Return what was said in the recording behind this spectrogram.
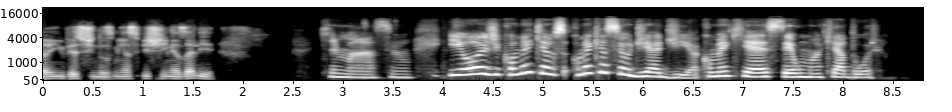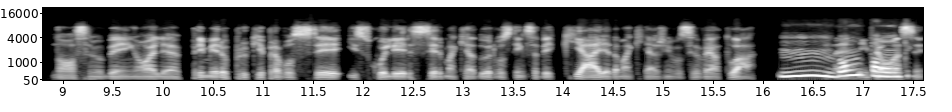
tá investindo as minhas fichinhas ali. Que máximo. E hoje, como é que é, o, como é que é seu dia a dia? Como é que é ser um maquiador? Nossa, meu bem, olha, primeiro porque para você escolher ser maquiador, você tem que saber que área da maquiagem você vai atuar. Hum, né? bom então, ponto. Assim,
